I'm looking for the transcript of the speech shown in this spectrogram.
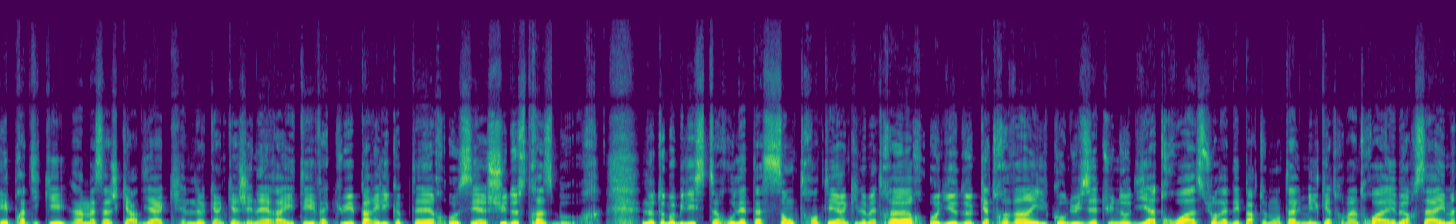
et pratiquer un massage cardiaque. Le quinquagénaire a été évacué par hélicoptère au CHU de Strasbourg. L'automobiliste roulait à 131 km heure. Au lieu de 80, il conduisait une Audi A3 sur la départementale 1083 à Ebersheim.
